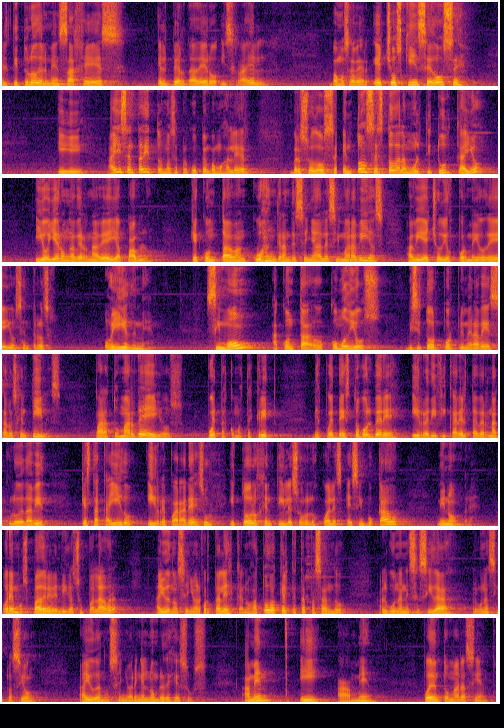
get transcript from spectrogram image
El título del mensaje es El verdadero Israel. Vamos a ver, Hechos 15, 12. Y ahí sentaditos, no se preocupen, vamos a leer verso 12. Entonces toda la multitud cayó y oyeron a Bernabé y a Pablo, que contaban cuán grandes señales y maravillas había hecho Dios por medio de ellos entre los... Oídme, Simón ha contado cómo Dios visitó por primera vez a los gentiles para tomar de ellos puertas como está escrito. Después de esto volveré y reedificaré el tabernáculo de David que está caído y repararé su y todos los gentiles sobre los cuales es invocado mi nombre. Oremos, Padre, bendiga su palabra. Ayúdanos, Señor, fortalezcanos a todo aquel que está pasando alguna necesidad, alguna situación. Ayúdanos, Señor, en el nombre de Jesús. Amén y amén. Pueden tomar asiento.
